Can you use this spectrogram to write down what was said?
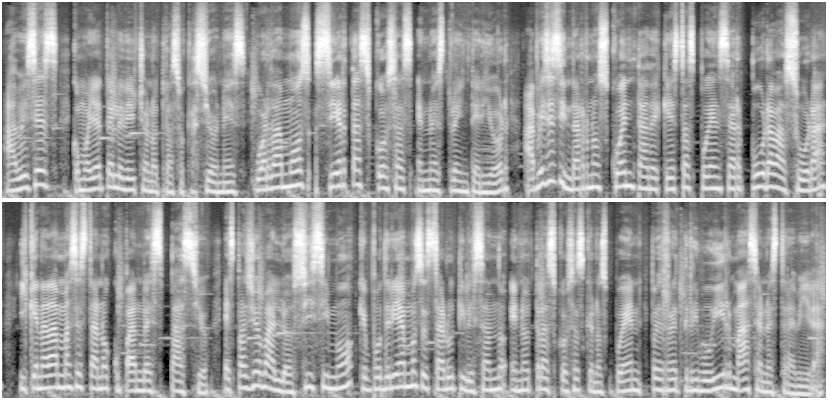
A veces, como ya te lo he dicho en otras ocasiones, guardamos ciertas cosas en nuestro interior, a veces sin darnos cuenta de que estas pueden ser pura basura y que nada más están ocupando espacio, espacio valiosísimo que podríamos estar utilizando en otras cosas que nos pueden pues retribuir más en nuestra vida.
